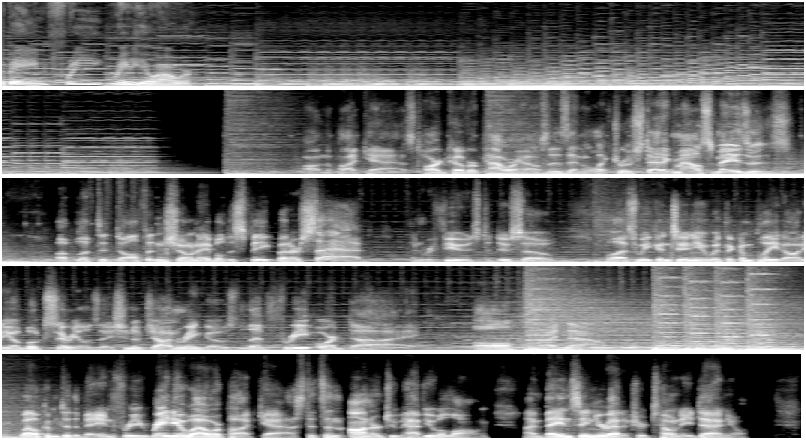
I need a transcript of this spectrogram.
the Baen Free Radio Hour. On the podcast, hardcover powerhouses and electrostatic mouse mazes. Uplifted dolphins shown able to speak but are sad and refuse to do so. Plus, we continue with the complete audiobook serialization of John Ringo's Live Free or Die. All right now. Welcome to the Baen Free Radio Hour podcast. It's an honor to have you along. I'm Baen Senior Editor Tony Daniel.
